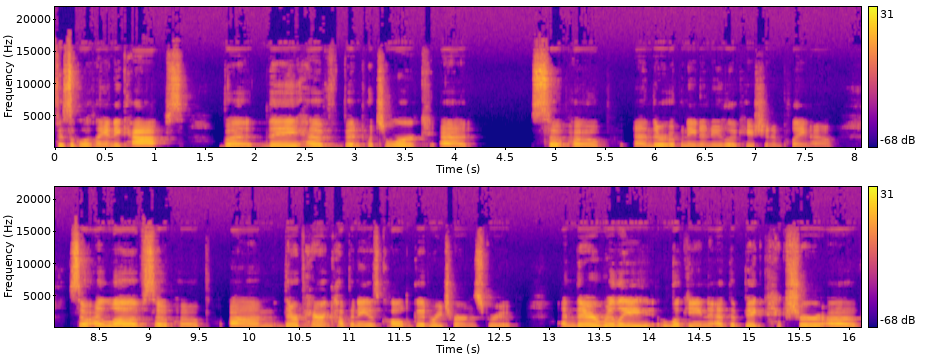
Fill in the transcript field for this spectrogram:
physical handicaps, but they have been put to work at Soap Hope and they're opening a new location in Plano. So I love Soap Hope. Um, their parent company is called Good Returns Group, and they're really looking at the big picture of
